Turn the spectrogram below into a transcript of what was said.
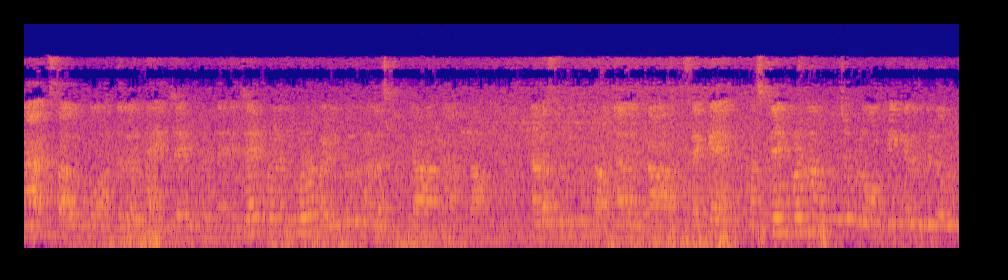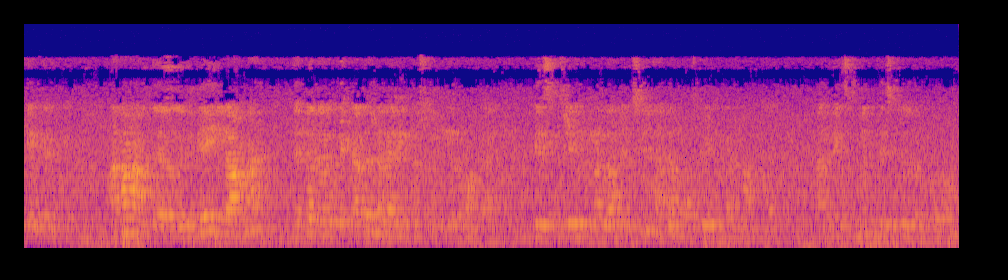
மேம்ஸ் ஆகட்டும் அந்த அளவுக்கு நான் என்ஜாய் பண்ணேன். என்ஜாய் பண்ணது கூட படிக்கிறது நல்லா ஸ்ட்ரிக்டான மேம் தான். நல்லா சொல்லி கொடுத்தாங்க. நான் செகண்ட் ஃபர்ஸ்ட் டைம் கூட நான் கூச்சப்படுவோம் கேட்கறதுக்கு டவுட் கேட்கறதுக்கு ஆனா அந்த ஒரு இதே இல்லாம எத்தனை தடவை கேட்டாலும் நல்லா நீட்டாக சொல்லி தருவாங்க டெஸ்ட் நல்லா வச்சு நல்லா மோட்டிவேட் பண்ணாங்க. நான் நெக்ஸ்ட் மந்த் டெஸ்ட் எழுத போறோம்.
